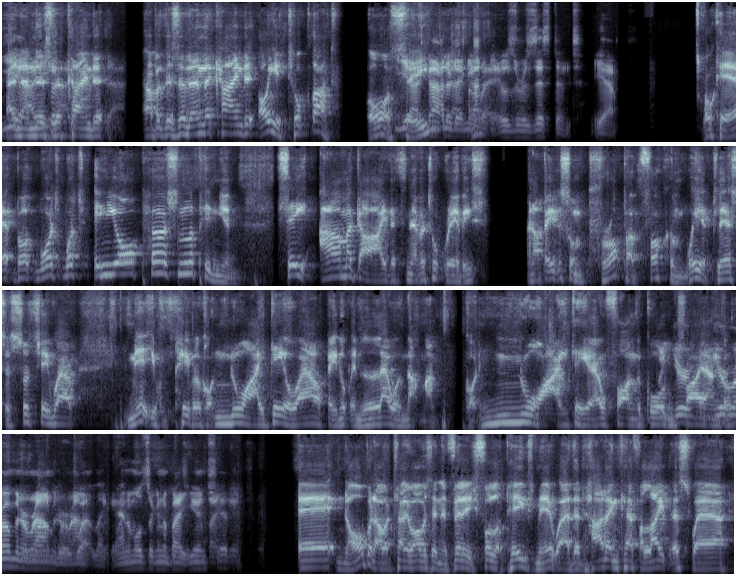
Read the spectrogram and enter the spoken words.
Yeah, and then there's the kind of, that. uh, but there's then the kind of, oh, you took that. Oh, see, Yeah, I got it anyway. It was resistant. Yeah. Okay, but what what in your personal opinion? See, I'm a guy that's never took rabies, and I've been to some proper fucking weird places, such as where, mate, you people have got no idea where I've been up in Laos and that man got no idea how far in the Golden You're, Triangle. you're roaming around where what? Like animals are going to bite you and shit? Uh, no, but I would tell you, I was in a village full of pigs, mate, where they'd had encephalitis, where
